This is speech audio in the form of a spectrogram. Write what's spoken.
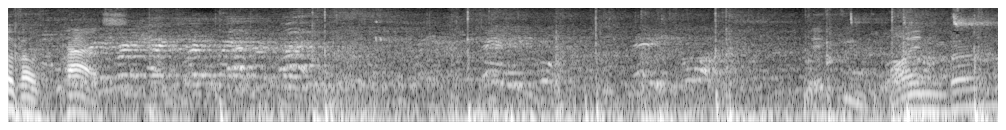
enough of a pass. Fifty-one, bro.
